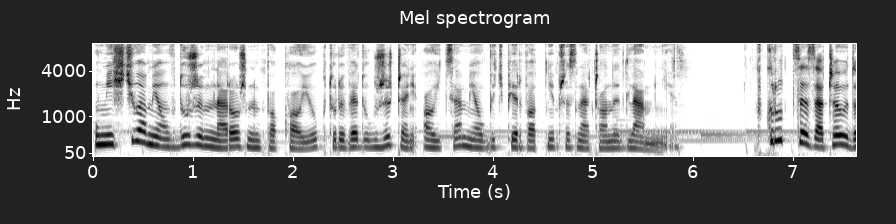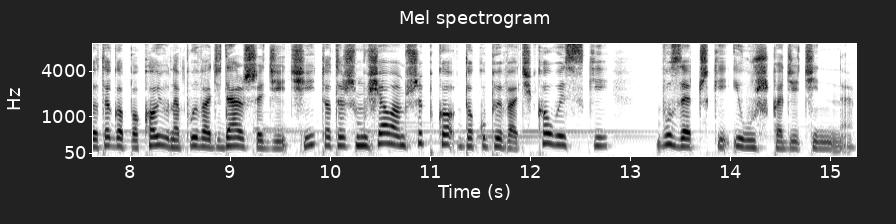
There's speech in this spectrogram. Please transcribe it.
Umieściłam ją w dużym narożnym pokoju, który według życzeń ojca miał być pierwotnie przeznaczony dla mnie. Wkrótce zaczęły do tego pokoju napływać dalsze dzieci, to też musiałam szybko dokupywać kołyski, wózeczki i łóżka dziecinne.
